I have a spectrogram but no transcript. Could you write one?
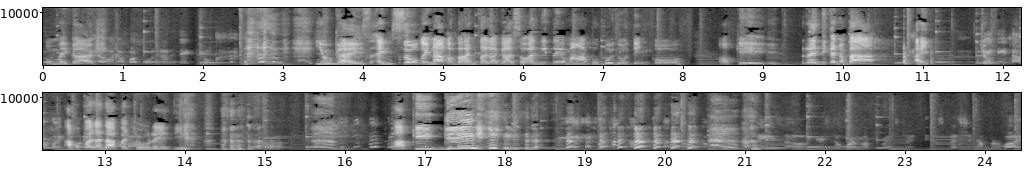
Oh my gosh. you guys, I'm so kinakabahan talaga. So, andito yung mga bubunutin ko. Okay. Ready ka na ba? Ay, joke. Ako pala dapat yung ready. Aki gay! okay, so here's the warm-up question. It's question number one.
